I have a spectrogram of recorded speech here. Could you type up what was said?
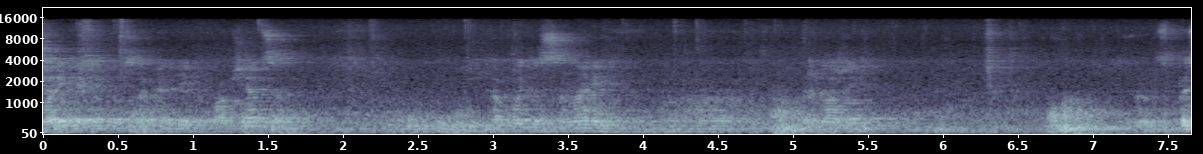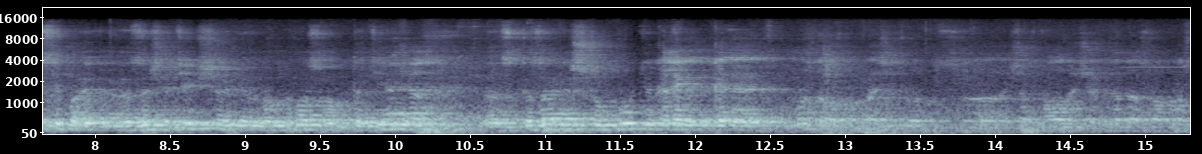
говорить об этом с вами отдельно пообщаться и какой-то сценарий э, предложить. Спасибо. Разрешите еще один вопрос. Вот Татьяне Сейчас. э, сказали, что будет... Коллеги, к- э, можно попросить, вот э, сейчас молодой человек задаст вопрос.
